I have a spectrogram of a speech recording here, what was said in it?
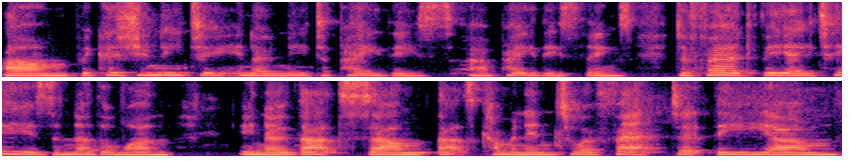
Um, because you need to you know need to pay these uh, pay these things. Deferred vat is another one. You know that's um, that's coming into effect at the um,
